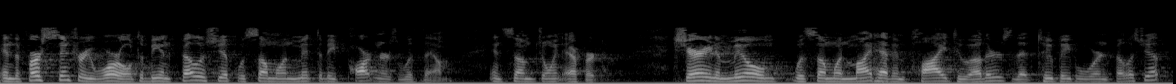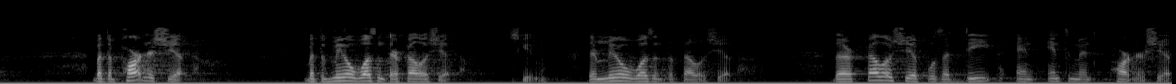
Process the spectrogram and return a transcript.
In the first century world, to be in fellowship with someone meant to be partners with them in some joint effort. Sharing a meal with someone might have implied to others that two people were in fellowship, but the partnership, but the meal wasn't their fellowship. Excuse me. Their meal wasn't the fellowship. Their fellowship was a deep and intimate partnership.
